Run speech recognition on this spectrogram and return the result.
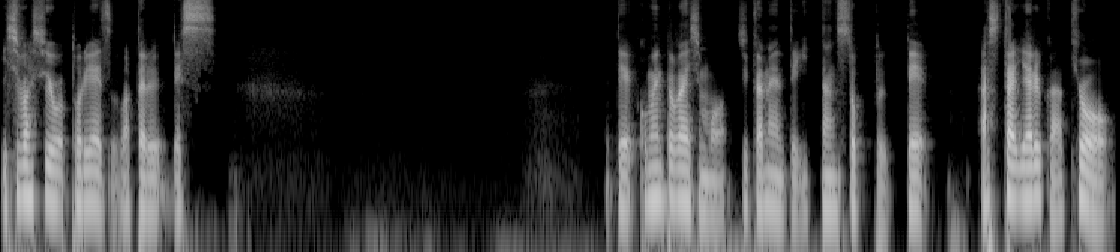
石橋をとりあえず渡るです。で、コメント返しも時間ないので一旦ストップで、明日やるか今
